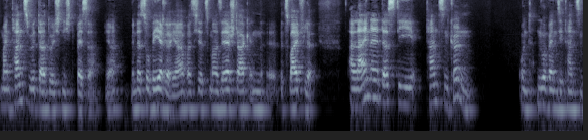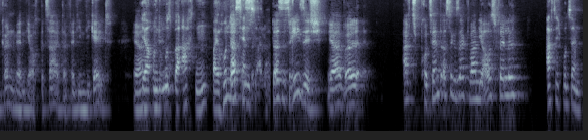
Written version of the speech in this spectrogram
mein Tanz wird dadurch nicht besser, ja, wenn das so wäre, ja, was ich jetzt mal sehr stark in, äh, bezweifle. Alleine, dass die tanzen können, und nur wenn sie tanzen können, werden die auch bezahlt. Da verdienen die Geld. Ja, ja und du musst beachten, bei 100 das Tänzern. Ist, das ist riesig, ja, weil 80 Prozent, hast du gesagt, waren die Ausfälle. 80 Prozent.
